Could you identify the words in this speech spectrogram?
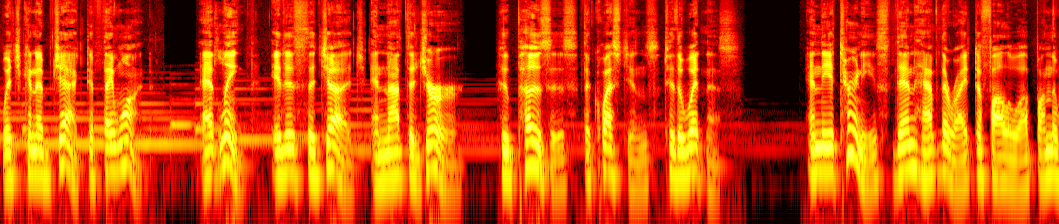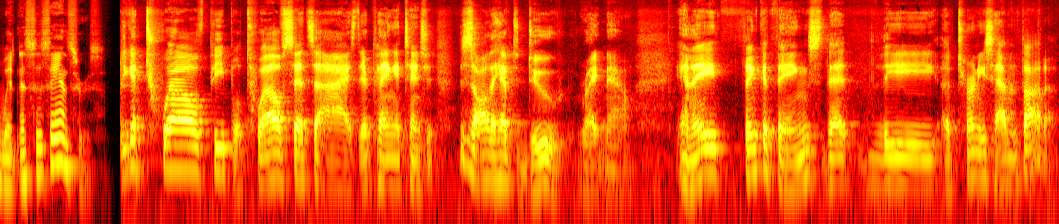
which can object if they want. At length, it is the judge and not the juror who poses the questions to the witness. And the attorneys then have the right to follow up on the witness's answers. You get 12 people, 12 sets of eyes. They're paying attention. This is all they have to do right now. And they think of things that the attorneys haven't thought of.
